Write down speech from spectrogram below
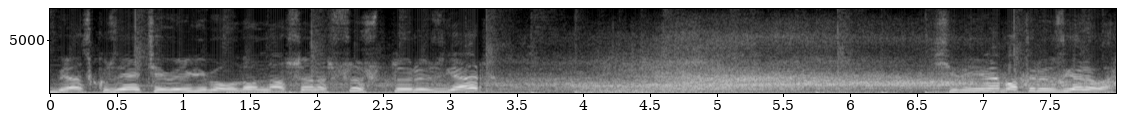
biraz kuzeye çeviri gibi oldu. Ondan sonra sustu rüzgar. Şimdi yine batı rüzgarı var.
